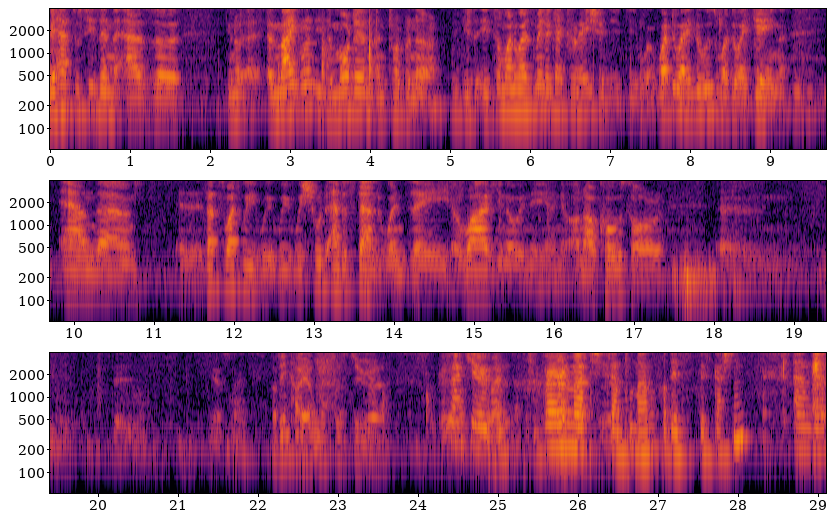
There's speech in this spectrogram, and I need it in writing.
we have to see them as, uh, you know, a, a migrant is a modern entrepreneur. Is is someone who has made a calculation. It- it- what do I lose? What do I gain? And um, that's what we, we, we, we should understand when they arrive, you know, in, the, in on our coast or. Uh, the- Yes. I think Kaya wants us to. Uh, okay, Thank you very much, gentlemen, for this discussion. And uh,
